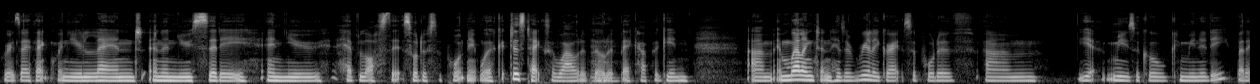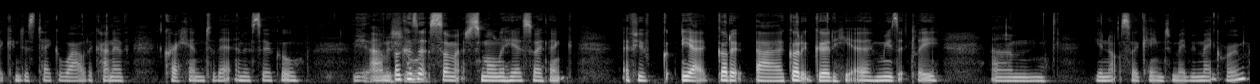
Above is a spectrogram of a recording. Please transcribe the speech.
Whereas I think when you land in a new city and you have lost that sort of support network, it just takes a while to build it back up again. Um, and Wellington has a really great supportive, um, yeah, musical community, but it can just take a while to kind of crack into that inner circle. Yeah, um, because sure. it's so much smaller here. So I think if you've yeah got it uh, got it good here musically, um, you're not so keen to maybe make room,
